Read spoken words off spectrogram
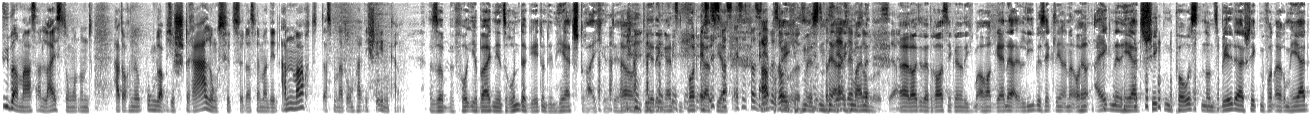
Übermaß an Leistungen und hat auch eine unglaubliche Strahlungshitze, dass wenn man den anmacht, dass man da drum halt nicht stehen kann. Also bevor ihr beiden jetzt runtergeht und den Herd streichelt, ja, und wir den ganzen Podcast hier was- es ist was sehr abbrechen müssen. ja, ich meine, ja. äh, Leute da draußen, ihr könnt natürlich auch mal gerne Liebeserklärungen an euren eigenen Herd schicken, posten, uns Bilder schicken von eurem Herd,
